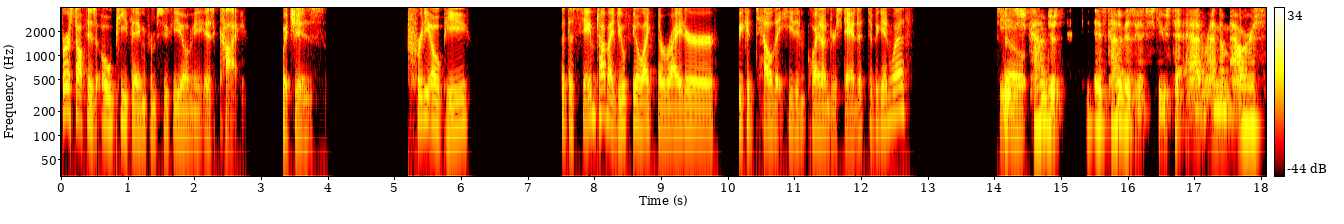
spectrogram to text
first off, his OP thing from Tsukiyomi is Kai, which is pretty OP. But at the same time, I do feel like the writer we could tell that he didn't quite understand it to begin with. So he's kind of just. It's kind of his excuse to add random powers.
